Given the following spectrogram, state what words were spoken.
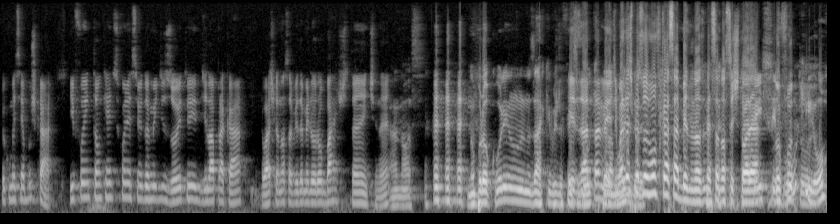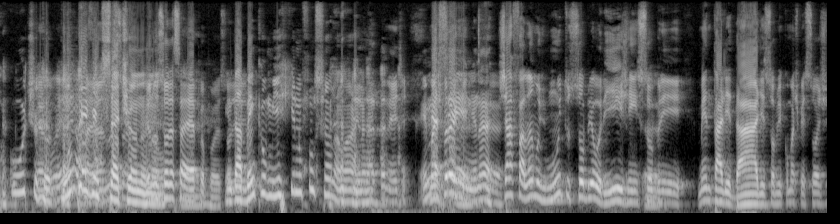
eu comecei a buscar. E foi então que a gente se conheceu em 2018 e de lá para cá, eu acho que a nossa vida melhorou bastante, né? Ah, nossa. não procurem nos arquivos do Facebook. Exatamente. Mas as Deus. pessoas vão ficar sabendo no- dessa nossa história no Facebook, futuro. Orkut, É, tu, é, não tem rapaz, eu 27 sou- anos, Eu não não. sou dessa época, pô. Ainda de- bem que o Mirk não funciona mais, né? Exatamente. MSN, Mas, Frank, né? Já falamos muito sobre origem, sobre mentalidade, sobre como as pessoas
